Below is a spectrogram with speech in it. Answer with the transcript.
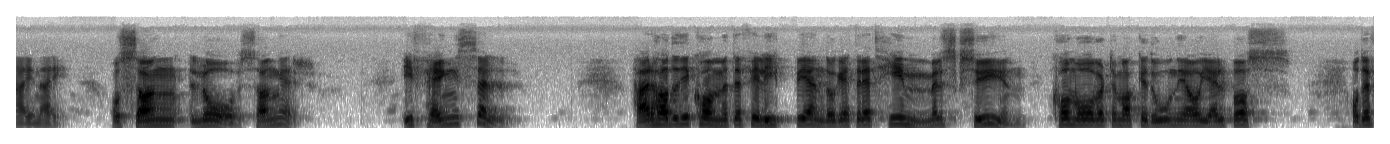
Nei, nei, og sang lovsanger. I fengsel. Her hadde de kommet til Filippi endog etter et himmelsk syn. Kom over til Makedonia og hjelp oss. Og det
